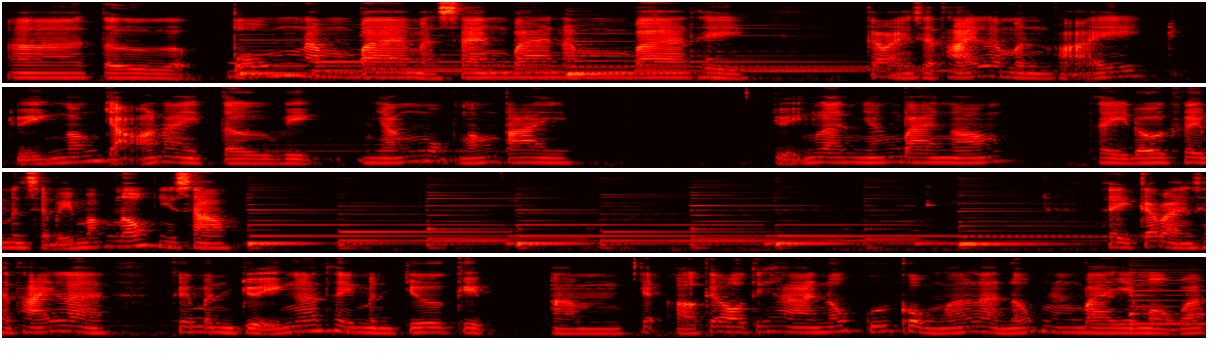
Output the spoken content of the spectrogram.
à, từ 453 mà sang 353 thì các bạn sẽ thấy là mình phải chuyển ngón trỏ này từ việc nhấn một ngón tay chuyển lên nhấn ba ngón thì đôi khi mình sẽ bị mất nốt như sau. Thì các bạn sẽ thấy là khi mình chuyển á, thì mình chưa kịp um, ở cái ô thứ hai nốt cuối cùng á, là nốt ngăn ba dây một á.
